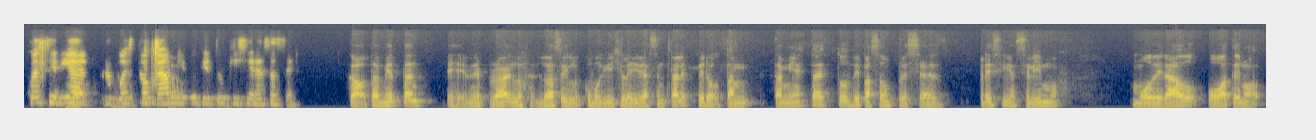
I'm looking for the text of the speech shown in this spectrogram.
¿Cuál sería el propuesto cambio que tú quisieras hacer? Claro, también están, eh, en el programa lo, lo hacen como que dije las ideas centrales, pero también está esto de pasar un presidencialismo moderado o atenuado.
